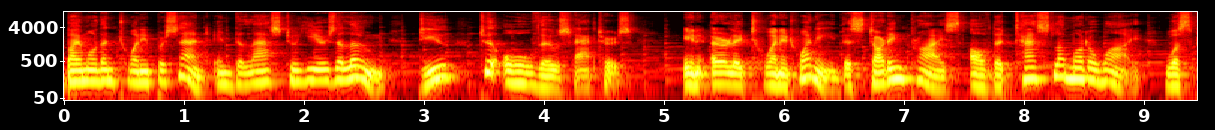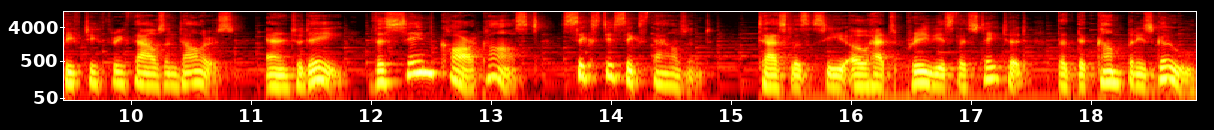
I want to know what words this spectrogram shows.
by more than 20% in the last two years alone due to all those factors. In early 2020, the starting price of the Tesla Model Y was $53,000, and today the same car costs $66,000. Tesla's CEO had previously stated that the company's goal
